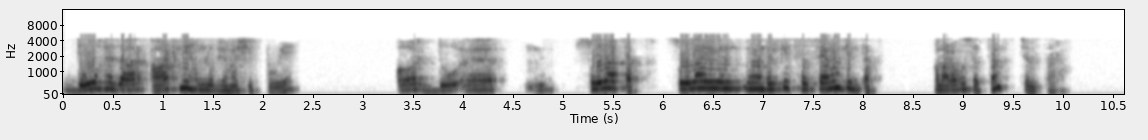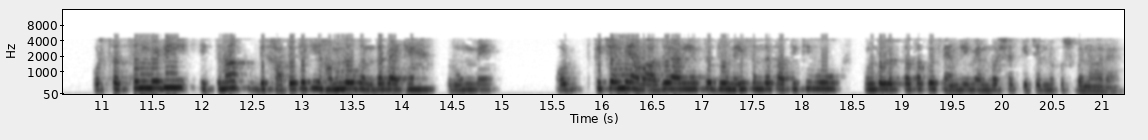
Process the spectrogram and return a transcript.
2008 में हम लोग यहाँ शिफ्ट हुए और दो सोलह तक, सोलह बल्कि सेवनटीन तक हमारा वो सत्संग चलता रहा। और सत्संग में भी इतना दिखाते थे कि हम लोग अंदर बैठे हैं रूम में और किचन में आवाज़ें आ रही हैं तो जो नई संगत आती थी वो, उनको लगता था कोई फैमिली मेंबर शायद किचन में कुछ बना रहा है।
